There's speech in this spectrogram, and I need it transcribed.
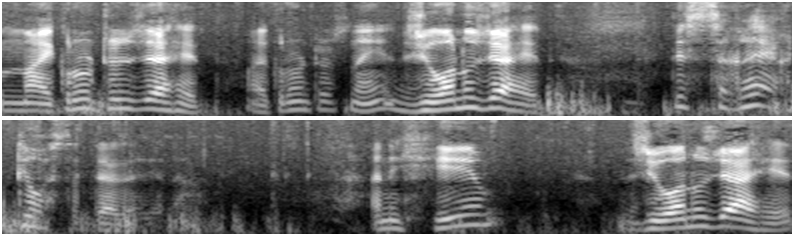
मायक्रोन्युट्रियन्स जे आहेत मायक्रोन्युट्रियन्स नाही जीवाणू जे आहेत ते सगळे ॲक्टिव्ह असतात त्या जागेला. आणि हे जीवाणू जे आहेत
